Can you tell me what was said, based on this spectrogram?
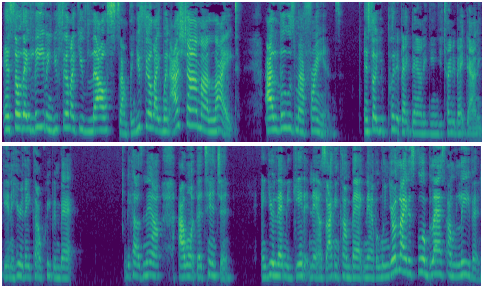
And so they leave and you feel like you've lost something. You feel like when I shine my light, I lose my friends. And so you put it back down again, you turn it back down again, and here they come creeping back. Because now I want the attention and you let me get it now so I can come back now. But when your light is full blast, I'm leaving.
